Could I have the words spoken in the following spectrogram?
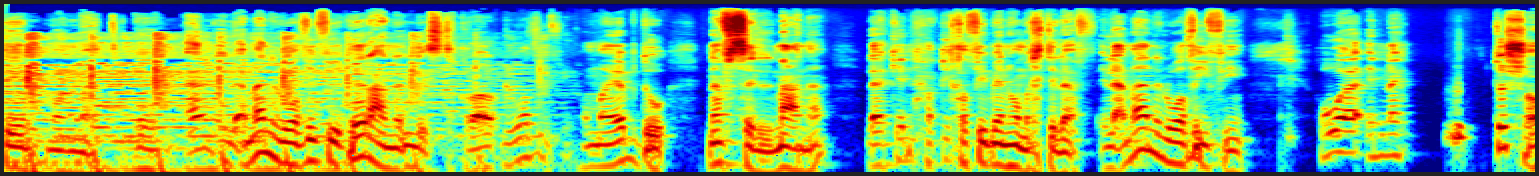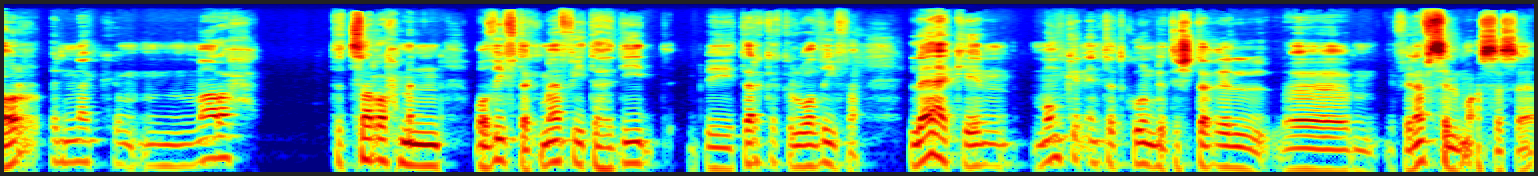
شغلتين مهمات. الآن الأمان الوظيفي غير عن الاستقرار الوظيفي. هم يبدو نفس المعنى لكن حقيقة في بينهم اختلاف. الأمان الوظيفي هو أنك تشعر أنك ما راح تتسرح من وظيفتك ما في تهديد بتركك الوظيفة. لكن ممكن أنت تكون بتشتغل في نفس المؤسسة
